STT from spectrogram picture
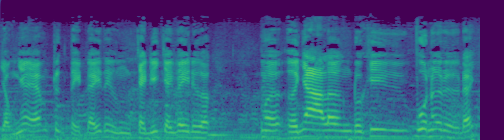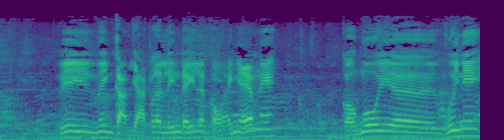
giống như em, trực tết đấy thì chạy đi chạy về được. Mà ở nhà là đôi khi buồn hơn rồi đấy. Vì mình cảm giác là lên đấy là có anh em này có ngồi uh, vui nè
